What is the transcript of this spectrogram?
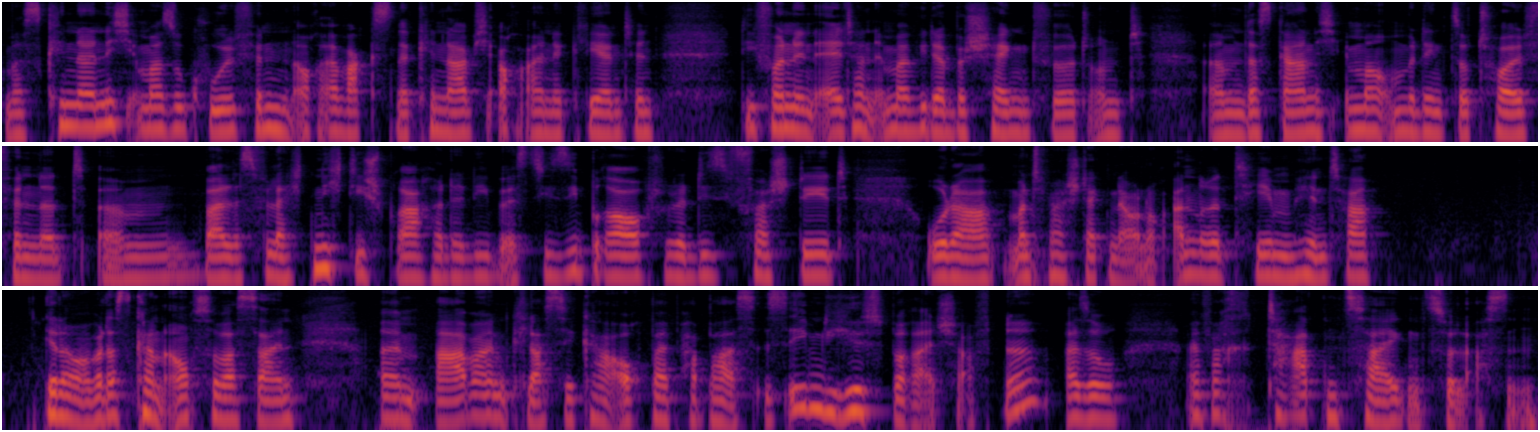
was Kinder nicht immer so cool finden, auch erwachsene Kinder, habe ich auch eine Klientin, die von den Eltern immer wieder beschenkt wird und ähm, das gar nicht immer unbedingt so toll findet, ähm, weil es vielleicht nicht die Sprache der Liebe ist, die sie braucht oder die sie versteht oder manchmal stecken da auch noch andere Themen hinter. Genau, aber das kann auch sowas sein. Ähm, aber ein Klassiker auch bei Papas ist eben die Hilfsbereitschaft, ne? Also einfach Taten zeigen zu lassen.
